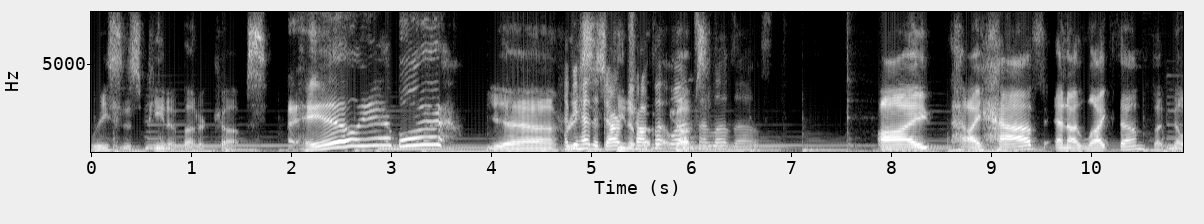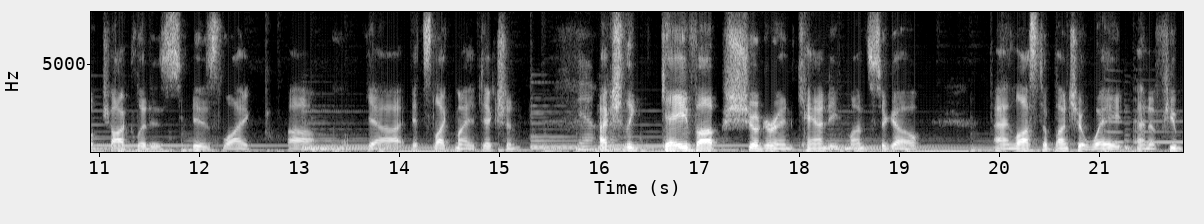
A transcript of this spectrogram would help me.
Reese's peanut butter cups. Hell yeah, boy. Yeah. Have you had the dark chocolate ones? I love those. I I have and I like them, but milk chocolate is is like um yeah, it's like my addiction. Yeah. I actually gave up sugar and candy months ago and lost a bunch of weight and a few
